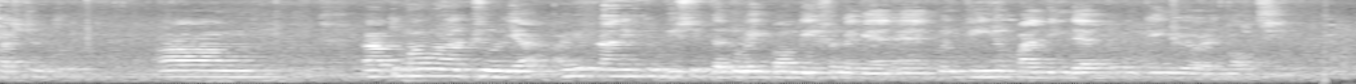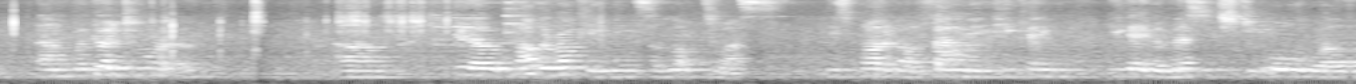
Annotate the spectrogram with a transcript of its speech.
question. Um, uh, to Mama Julia, are you planning to visit the Tuloy Foundation again and continue funding them to continue your advocacy? Um, we're going tomorrow. Um, you know, Father Rocky means a lot to us. He's part of our family. He came, he gave a message to all the world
